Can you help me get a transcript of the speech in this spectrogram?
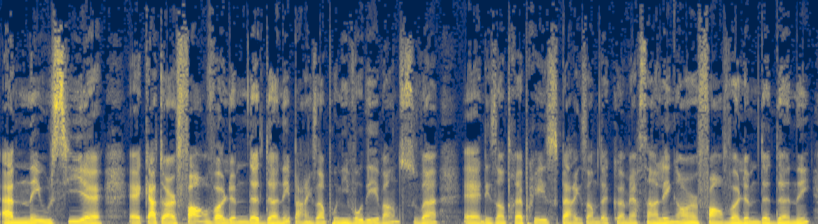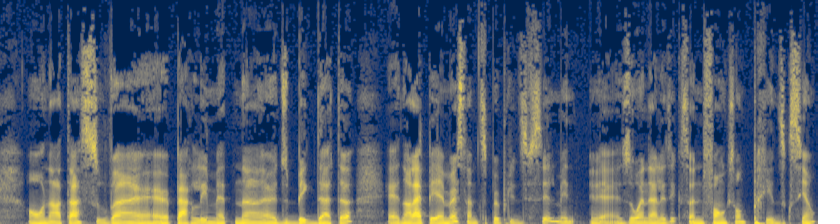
amener aussi, euh, quand tu as un fort volume de données, par exemple au niveau des ventes, souvent euh, des entreprises, par exemple de commerce en ligne, ont un fort volume de données. On entend souvent parler maintenant du big data. dans la PME, c'est un petit peu plus difficile, mais Zo Analytics a une fonction de prédiction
